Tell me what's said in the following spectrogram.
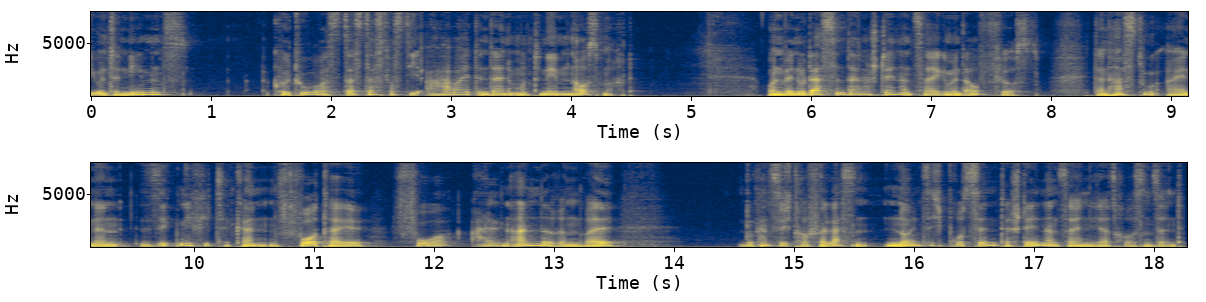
die Unternehmenskultur, was das, das, was die Arbeit in deinem Unternehmen ausmacht. Und wenn du das in deiner Stellenanzeige mit aufführst, dann hast du einen signifikanten Vorteil vor allen anderen, weil du kannst dich darauf verlassen, 90% der Stellenanzeigen, die da draußen sind,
